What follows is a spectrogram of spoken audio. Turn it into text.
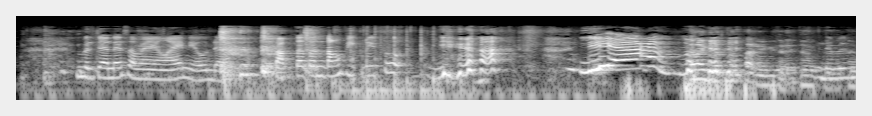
Bercanda sama yang lain ya udah. Fakta tentang Fikri tuh dia diam. Kan lagi rebutan ya gitu.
